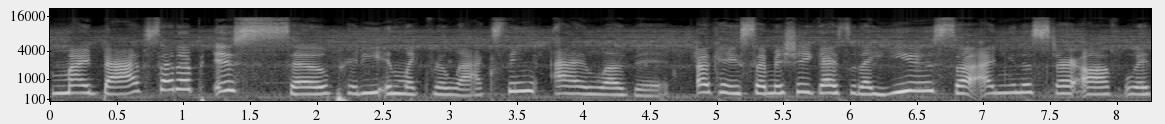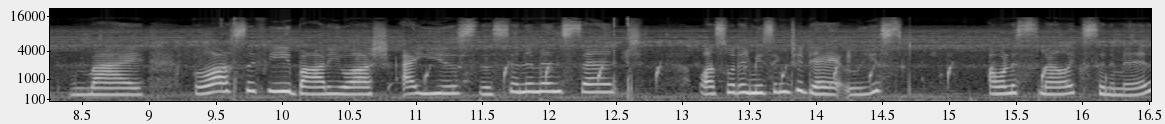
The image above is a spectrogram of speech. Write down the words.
My bath setup is so pretty and like relaxing. I love it. Okay, so I'm to show you guys what I use. So I'm to start off with my Philosophy body wash. I use the cinnamon scent. Well, that's what I'm using today at least. I want to smell like cinnamon.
